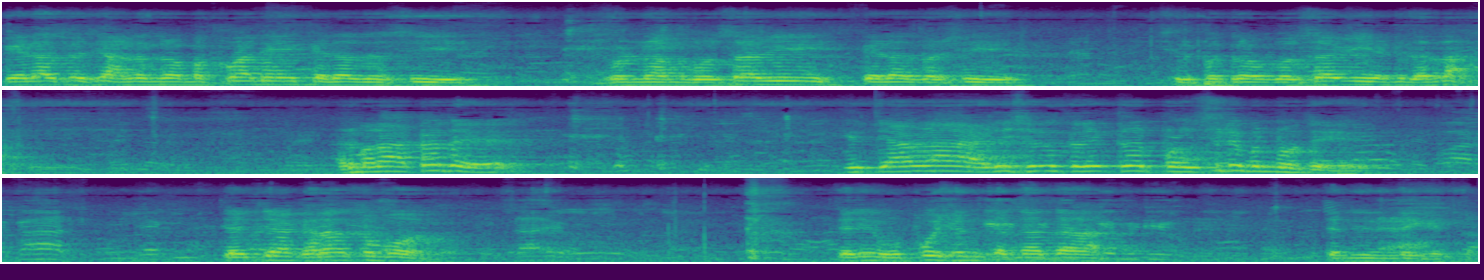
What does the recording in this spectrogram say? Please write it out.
कैलास वर्षी आनंदराव मकवाने कैलास वर्षी गुणराम गोसावी कैलास वर्षी श्रीपतराव गोसावी यांनी धरला. आणि मला आठवत आहे की त्यावेळेला ऍडिशनल कलेक्टर पळसुटे म्हणून होते. त्यांच्या घरासमोर त्यांनी उपोषण करण्याचा त्यांनी निर्णय घेतला.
